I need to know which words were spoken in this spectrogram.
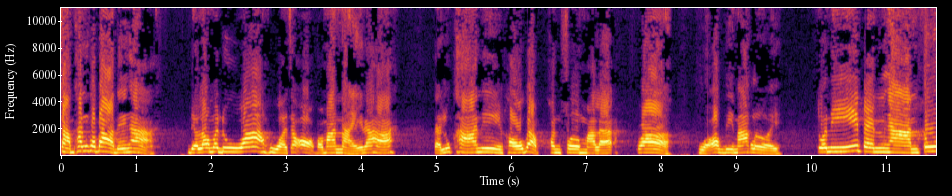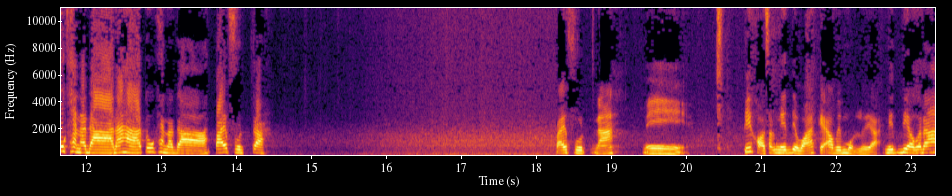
สามพันกว่าบาทเองอะ เดี๋ยวเรามาดูว่าหัวจะออกประมาณไหนนะคะ แต่ลูกค้านี่เขาแบบคอนเฟิร์มมาแล้ว ว่าหัวออกดีมากเลย ตัวนี้เป็นงานตู้แคนาดานะคะ ตู้แคนาดาป้ายฟุตจ้ะป้ายฟุตนะ นี่ พี่ขอสักนิดเดียววะแกเอาไปหมดเลยอะนิดเดียวก็ได้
